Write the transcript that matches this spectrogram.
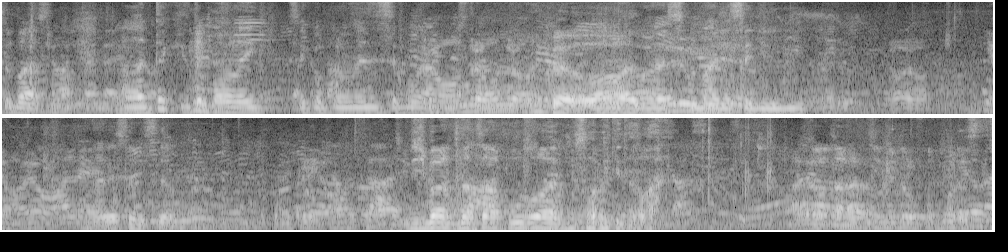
To bylo jasné. Ale taky to mohli se kopnout mezi sebou na Jako jo, ale Ale s má, že sedí lidi. nemyslím si, jo. Když byl na celá půl, vole, musel být i tohle. A jo, Tarantino byl fotbalista.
